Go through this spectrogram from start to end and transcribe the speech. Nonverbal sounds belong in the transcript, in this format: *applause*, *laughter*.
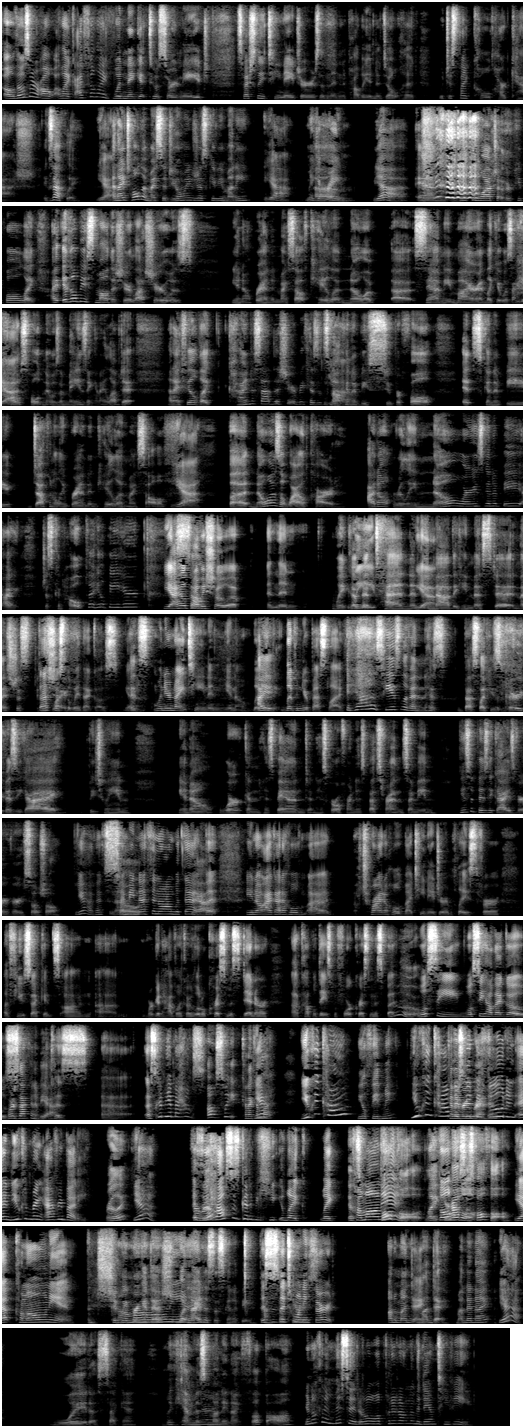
Oh, those are all like I feel like when they get to a certain age, especially teenagers and then probably in adulthood, with just like cold hard cash. Exactly. Yeah, And I told him, I said, Do you want me to just give you money? yeah, make it Um, rain. Yeah, and you can *laughs* watch other people. Like, I, it'll be small this year. Last year it was, you know, Brandon, myself, Kayla, Noah, uh, Sammy, Myron. Like, it was a Yeah. household, and it was amazing, and I loved it. And I feel like kind of sad this year because it's not going to be super full. It's going to be definitely Brandon, Kayla, and myself. Yeah, But Noah's a wild card. I don't really know where he's going to be. I just can hope that he'll be here. yeah, he'll So- probably show up and then wake up at 10 and Yeah. be mad that he missed it and it's just that's just the way that goes. Yeah, It's- when you're 19 and you know I- living living your best life. yes he's living his best life he's a *laughs* very busy guy between you know work and his band and his girlfriend his best friends i mean he's a busy guy he's very very social Yeah, that's. I mean, nothing wrong with that. yeah. But you know, I gotta hold. Uh, try to hold my teenager in place for a few seconds. On um, we're gonna have like a little Christmas dinner a couple days before Christmas, but Ooh. we'll see. We'll see how that goes. where's that going to be at Because uh, that's gonna be at my house. oh sweet can i come Yeah, by you can come. you'll feed me You can come. Can I There's bring gonna be Brandon? food, and, and you can bring everybody. really Yeah. For real? The house is gonna be hu- like like it's come on full in. full like Full your house is full. full full Yep, come on in. and should Come we bring a dish on what night is this going to be This I'm is so the twenty third on a Monday. monday monday night Yeah, Wait a second. We can't miss. Monday Night Football. you're not gonna miss it. It'll I'll put it on on the damn TV.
